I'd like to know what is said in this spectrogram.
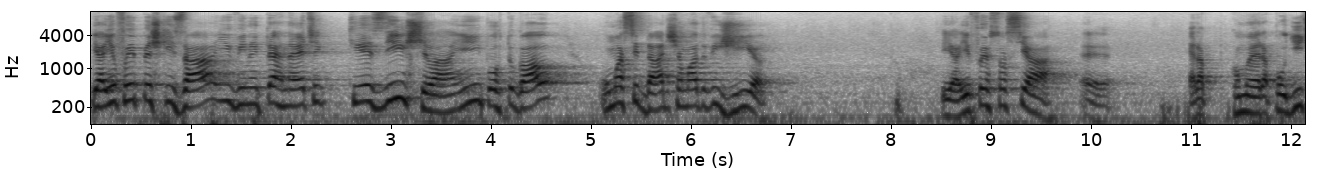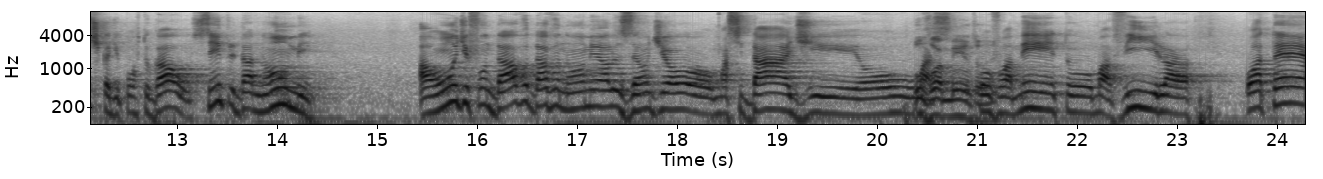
E aí eu fui pesquisar e vi na internet que existe lá em Portugal uma cidade chamada Vigia. E aí foi associar. É, era, como era política de Portugal, sempre dá nome. Aonde fundava, dava o nome à alusão de uma cidade, ou povoamento, uma, povoamento, uma vila, ou até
